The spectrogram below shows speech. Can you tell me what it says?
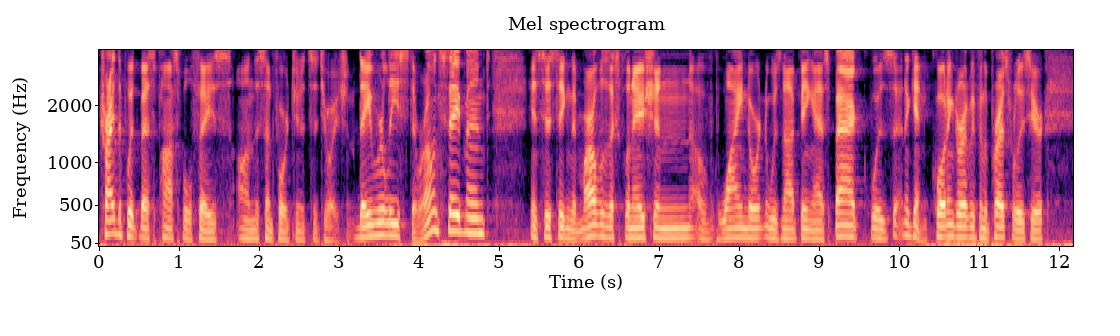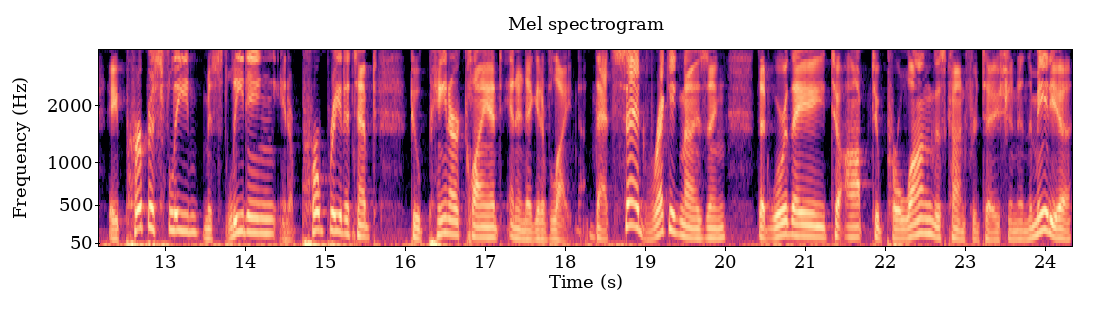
tried to put best possible face on this unfortunate situation. They released their own statement insisting that Marvel's explanation of why Norton was not being asked back was, and again, quoting directly from the press release here, a purposefully misleading, inappropriate attempt to paint our client in a negative light. That said, recognizing that were they to opt to prolong this confrontation in the media,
